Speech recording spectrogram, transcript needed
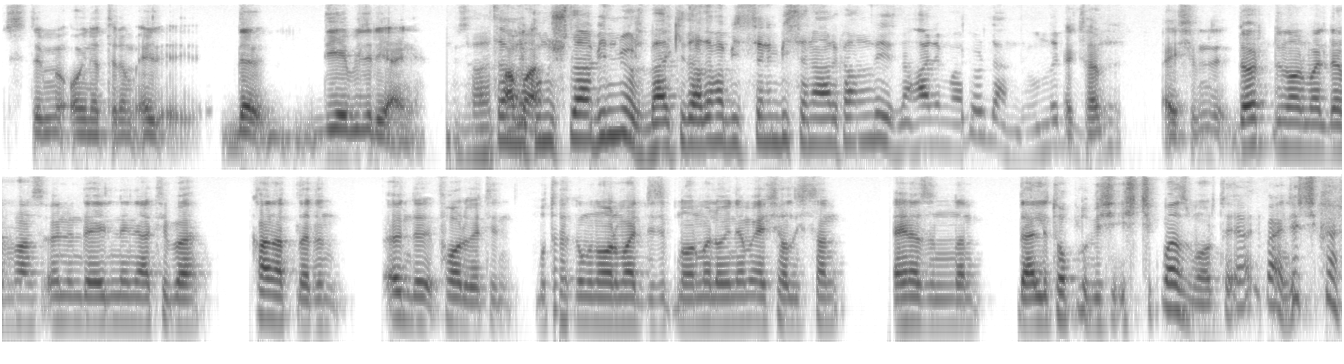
sistemi oynatırım el, de, diyebilir yani. Zaten Ama, ne konuştular bilmiyoruz. Belki de adama biz senin bir sene arkandayız ne halim var gör dendi. Onu da bilmiyoruz. E tabii. E şimdi dörtlü normal defans önünde eline Atiba kanatların önde forvetin bu takımı normal dizip normal oynamaya çalışsan en azından derli toplu bir şey, iş çıkmaz mı ortaya? Bence çıkar.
